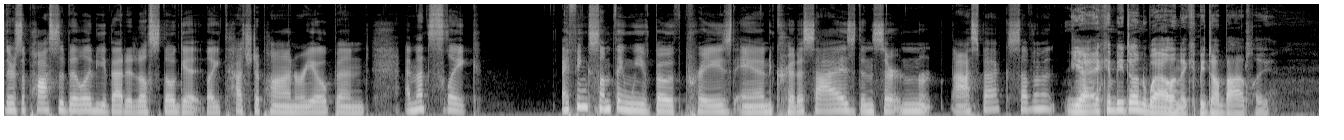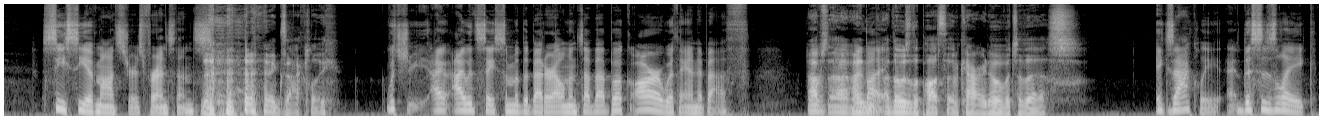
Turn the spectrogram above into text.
there's a possibility that it'll still get like touched upon reopened and that's like i think something we've both praised and criticized in certain aspects of it Yeah, it can be done well and it can be done badly. cc of monsters for instance exactly. which I, I would say some of the better elements of that book are with annabeth Abs- uh, and But- those are the parts that have carried over to this. Exactly. This is like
